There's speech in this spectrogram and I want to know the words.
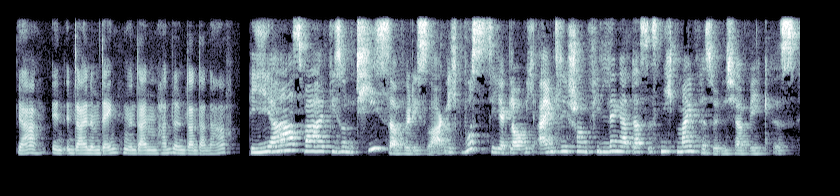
ja, in, in deinem Denken, in deinem Handeln dann danach? Ja, es war halt wie so ein Teaser, würde ich sagen. Ich wusste ja, glaube ich, eigentlich schon viel länger, dass es nicht mein persönlicher Weg ist.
